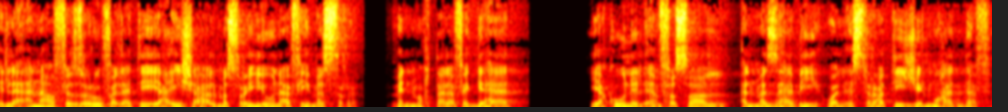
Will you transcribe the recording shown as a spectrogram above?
إلا أنه في الظروف التي يعيشها المصريون في مصر من مختلف الجهات يكون الانفصال المذهبي والاستراتيجي المهدف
